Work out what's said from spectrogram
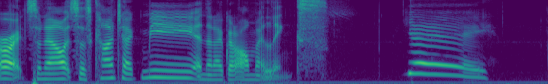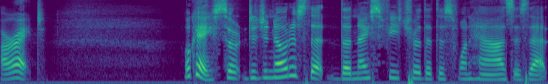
All right, so now it says contact me, and then I've got all my links. Yay! All right. Okay, so did you notice that the nice feature that this one has is that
